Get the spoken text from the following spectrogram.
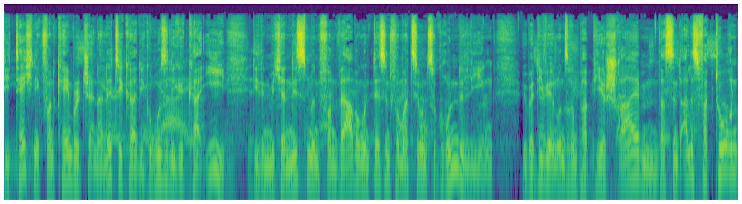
Die Technik von Cambridge Analytica, die gruselige KI, die den Mechanismen von Werbung und Desinformation zugrunde liegen, über die wir in unserem Papier schreiben, das sind alles Faktoren,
